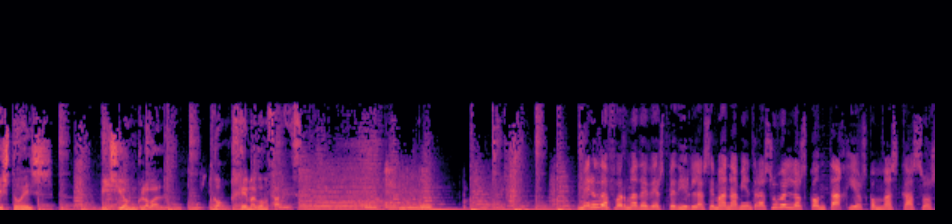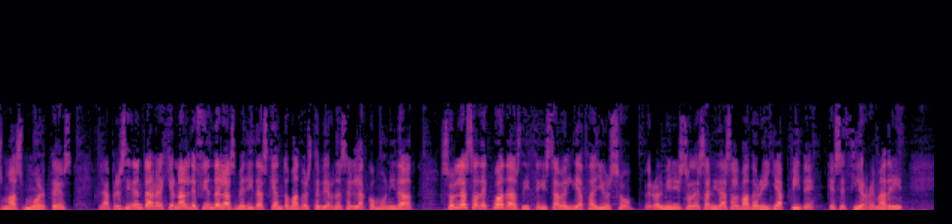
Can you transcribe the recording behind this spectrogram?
Esto es Visión Global con Gema González. Menuda forma de despedir la semana mientras suben los contagios con más casos, más muertes. La presidenta regional defiende las medidas que han tomado este viernes en la comunidad. Son las adecuadas, dice Isabel Díaz Ayuso, pero el ministro de Sanidad Salvador Illa pide que se cierre Madrid.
